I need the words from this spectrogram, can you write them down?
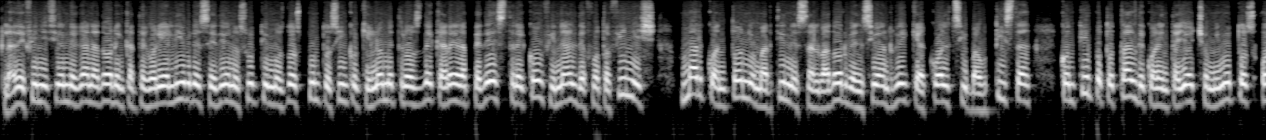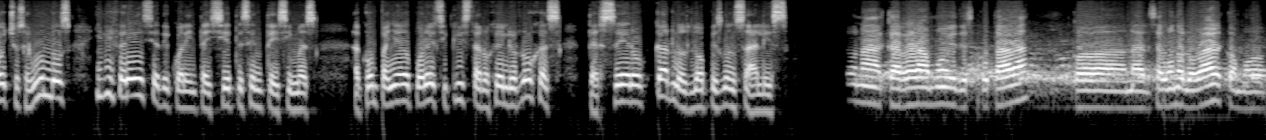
La definición de ganador en categoría libre se dio en los últimos 2.5 kilómetros de carrera pedestre con final de fotofinish. Marco Antonio Martínez Salvador venció a Enrique Acolzi Bautista con tiempo total de 48 minutos 8 segundos y diferencia de 47 centésimas acompañado por el ciclista Rogelio Rojas, tercero Carlos López González. Una carrera muy disputada con el segundo lugar, como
